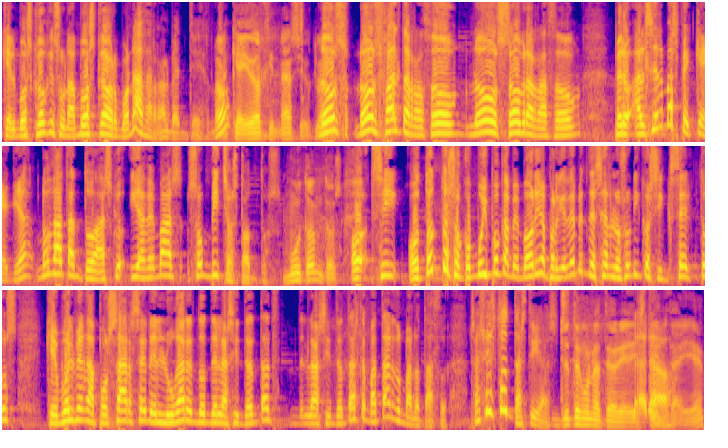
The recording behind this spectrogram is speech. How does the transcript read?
que el moscón es una mosca hormonada realmente, ¿no? Que ha ido al gimnasio, claro. No os, no os falta razón, no os sobra razón, pero al ser más pequeña no da tanto asco y además son bichos tontos. Muy tontos. O, sí, o tontos o con muy poca memoria porque deben de ser los únicos insectos que vuelven a posarse en el lugar en donde las, intentas- las intentaste matar de un manotazo. O sea, sois tontas, tías. Yo tengo una teoría distinta ahí, ¿eh?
